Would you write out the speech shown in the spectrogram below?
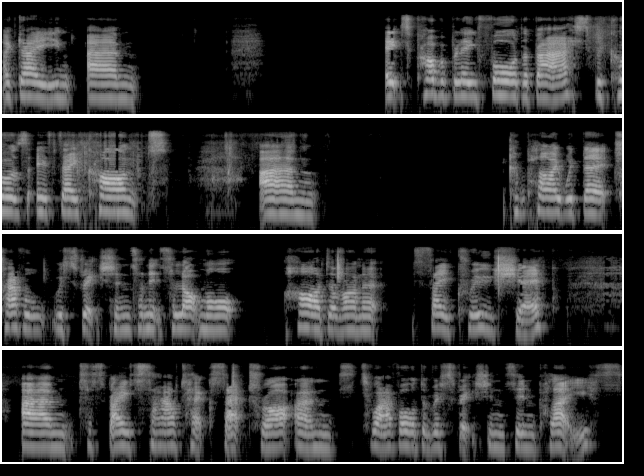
again um, it's probably for the best because if they can't um, comply with the travel restrictions and it's a lot more harder on a say cruise ship um, to space out etc and to have all the restrictions in place.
